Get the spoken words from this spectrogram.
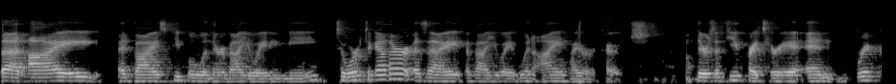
that I advise people when they're evaluating me to work together as I evaluate when I hire a coach. There's a few criteria, and Rick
